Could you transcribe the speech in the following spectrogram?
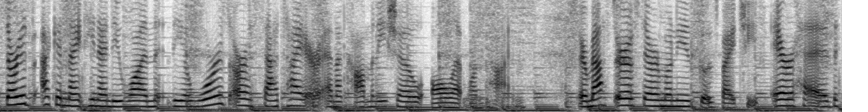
Started back in 1991, the awards are a satire and a comedy show all at one time. Their master of ceremonies goes by Chief Airhead,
